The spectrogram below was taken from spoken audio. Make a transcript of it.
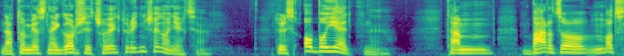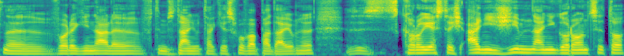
Natomiast najgorszy jest człowiek, który niczego nie chce, który jest obojętny. Tam bardzo mocne w oryginale w tym zdaniu takie słowa padają. Że skoro jesteś ani zimny, ani gorący, to,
